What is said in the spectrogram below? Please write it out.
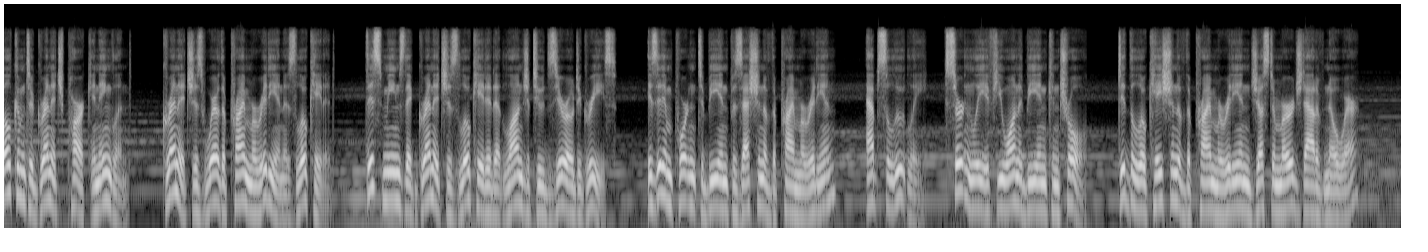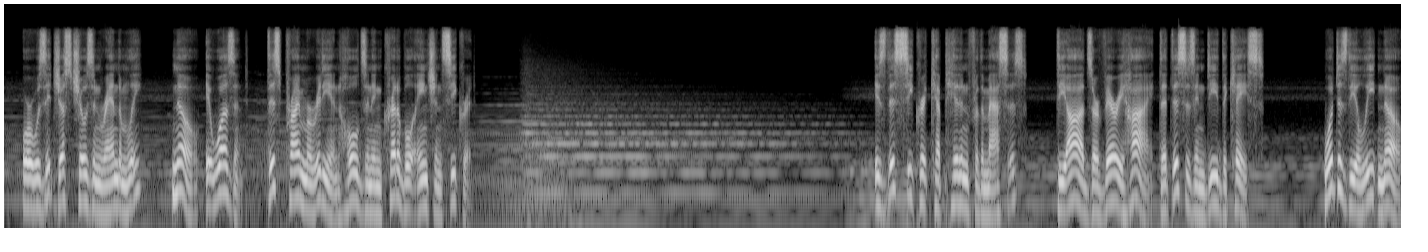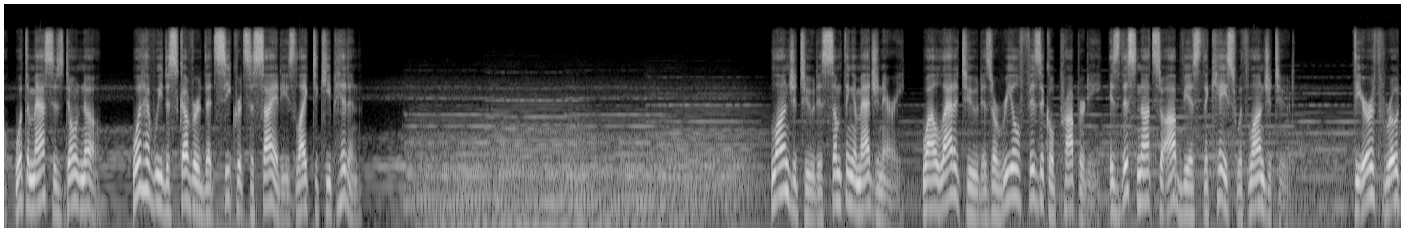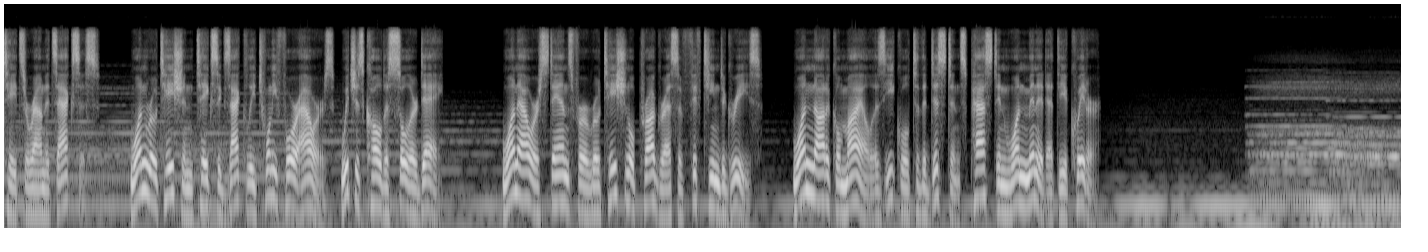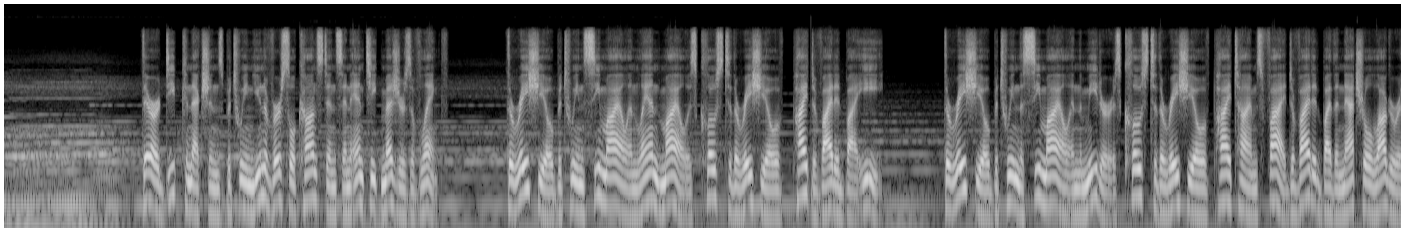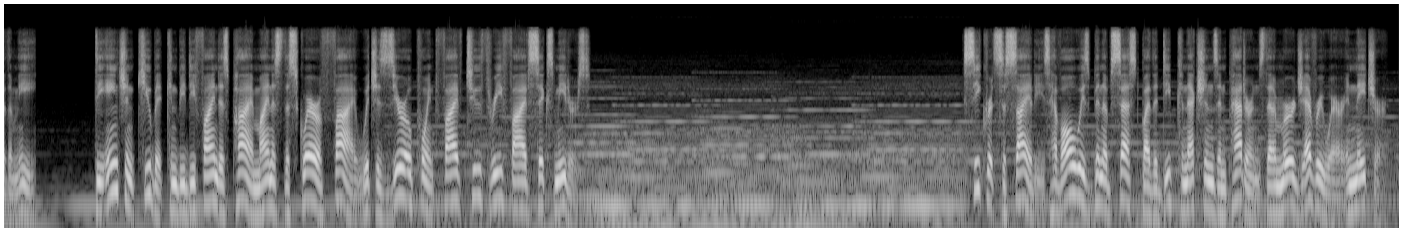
Welcome to Greenwich Park in England. Greenwich is where the prime meridian is located. This means that Greenwich is located at longitude 0 degrees. Is it important to be in possession of the prime meridian? Absolutely. Certainly if you want to be in control. Did the location of the prime meridian just emerged out of nowhere? Or was it just chosen randomly? No, it wasn't. This prime meridian holds an incredible ancient secret. Is this secret kept hidden for the masses? The odds are very high that this is indeed the case. What does the elite know, what the masses don't know? What have we discovered that secret societies like to keep hidden? Longitude is something imaginary, while latitude is a real physical property, is this not so obvious the case with longitude? The Earth rotates around its axis. One rotation takes exactly 24 hours, which is called a solar day. One hour stands for a rotational progress of 15 degrees. One nautical mile is equal to the distance passed in one minute at the equator. There are deep connections between universal constants and antique measures of length. The ratio between sea mile and land mile is close to the ratio of pi divided by e. The ratio between the sea mile and the meter is close to the ratio of pi times phi divided by the natural logarithm e. The ancient cubit can be defined as pi minus the square of phi which is 0.52356 meters. Secret societies have always been obsessed by the deep connections and patterns that emerge everywhere in nature.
